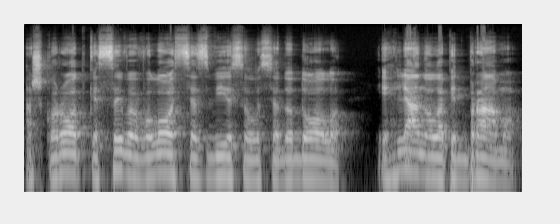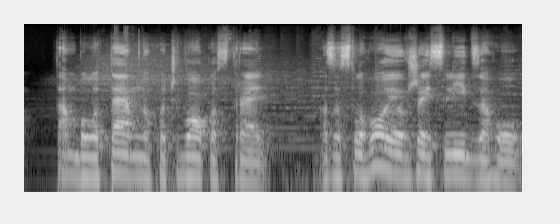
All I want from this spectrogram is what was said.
аж коротке сиве волосся звісилося додолу, і глянула під браму. Там було темно, хоч в око стрель, а за слугою вже й слід загув,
